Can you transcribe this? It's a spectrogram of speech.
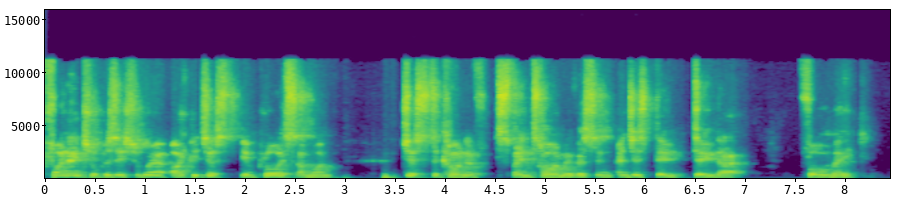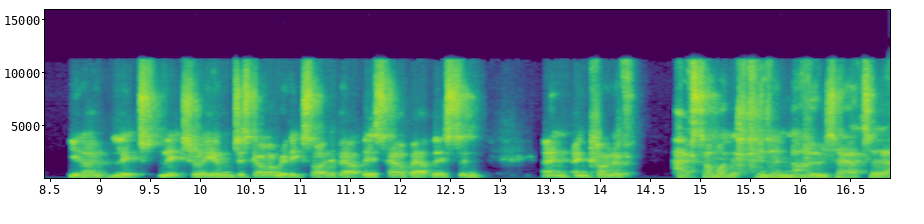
financial position where I could just employ someone just to kind of spend time with us and, and just do do that for me you know, lit- literally, and just go, I'm really excited about this. How about this? And and and kind of have someone that that knows how to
